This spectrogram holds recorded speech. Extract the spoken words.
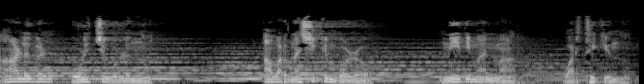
ആളുകൾ ഒളിച്ചുകൊള്ളുന്നു. അവർ നശിക്കുമ്പോഴോ നീതിമാന്മാർ വർദ്ധിക്കുന്നു.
